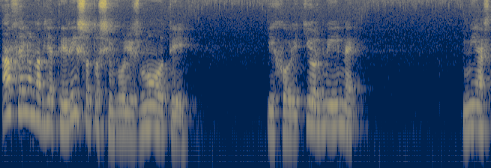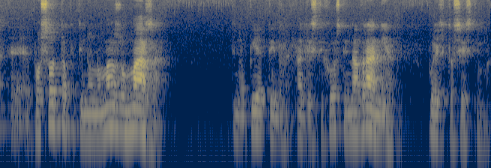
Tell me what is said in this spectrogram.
Αν θέλω να διατηρήσω το συμβολισμό ότι η χωρική ορμή είναι μια ε, ποσότητα που την ονομάζω μάζα, την οποία την αντιστοιχώ στην αδράνεια που έχει το σύστημα,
